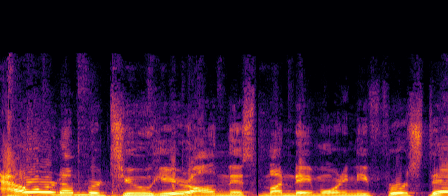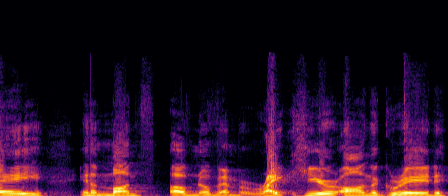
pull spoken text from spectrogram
Hour number two here on this Monday morning, the first day in the month of November, right here on the grid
